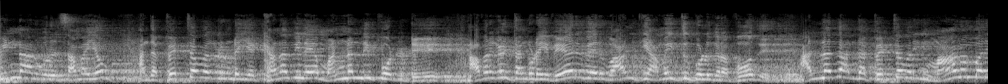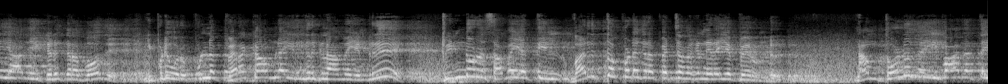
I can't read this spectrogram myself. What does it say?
பின்னால் ஒரு சமயம் அந்த பெற்றவர்களுடைய கனவிலே மண்ணள்ளி போட்டுட்டு அவர்கள் தங்களுடைய வேறு வேறு வாழ்க்கை அமைத்துக் கொள்கிற போது அல்லது அந்த பெற்றவரின் மானம் மரியாதையை கெடுக்கிற போது இப்படி ஒரு புள்ள பிறக்காமலே இருந்திருக்கலாமே என்று பின்னொரு சமயத்தில் வருத்தப்படுகிற பெற்றவர்கள் நிறைய பேர் உண்டு. நம் தொழுகை விவாதத்தை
